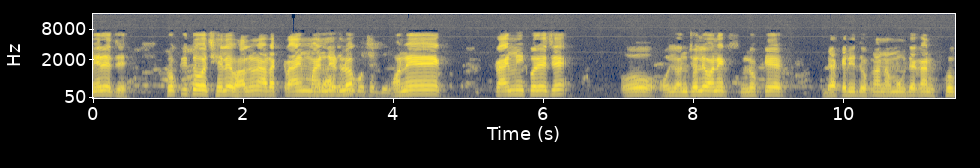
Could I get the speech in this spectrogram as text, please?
মেরেছে প্রকৃত ও ছেলে ভালো না একটা ক্রাইম মাইন্ডেড লোক অনেক ক্রাইমই করেছে। ও ওই অঞ্চলে অনেক লোককে বেকারি দোকান অমুক দোকান খুব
